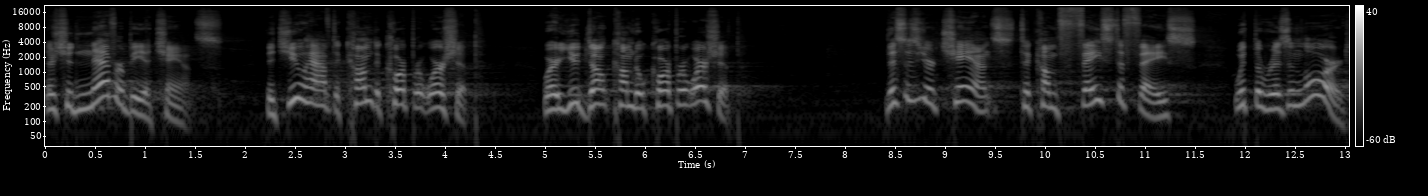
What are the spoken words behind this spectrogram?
There should never be a chance that you have to come to corporate worship where you don't come to corporate worship. This is your chance to come face to face with the risen Lord.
